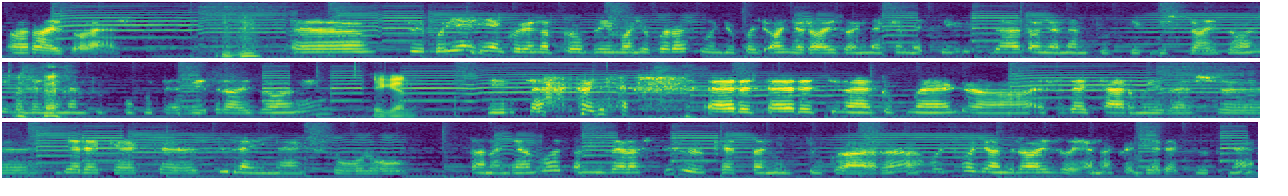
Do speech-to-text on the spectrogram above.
a rajzolást. Uh-huh. Uh, ilyen, ilyenkor jön a probléma, hogy akkor azt mondjuk, hogy anya rajzolj nekem egy tigris, de hát anya nem tud tigris rajzolni, vagy anya nem tud pukutervét rajzolni. Igen. És hogy erre, erre csináltuk meg a, ezt az egy-három éves gyerekek szüleinek szóló tananyagot, amivel a szülőket tanítjuk arra, hogy hogyan rajzoljanak a gyereküknek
